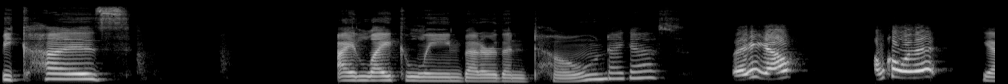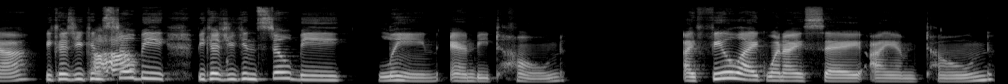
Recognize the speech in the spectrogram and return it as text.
because I like lean better than toned, I guess. There you go. I'm cool with it. Yeah, because you can Uh-huh. still be because you can still be lean and be toned. I feel like when I say I am toned,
